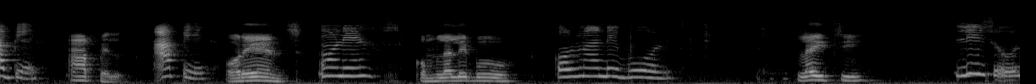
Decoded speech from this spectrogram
আপেল আপেল আপেল অরেঞ্জ অরেঞ্জ কমলা লেবু কমলা লেবু লাইচি লিচুল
